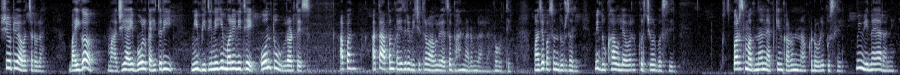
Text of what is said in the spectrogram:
शेवटी आवाज चढवला. बाई ग माझी आई बोल काहीतरी. मी भीतीनेही मरीन इथे. कोण तू? रडतेस. आपण आता आपण काहीतरी विचित्र वागलो याचं भान मॅडमला आलं बहुतेक. माझ्यापासून दूर झाली. मी दुखावल्यावर खुर्चीवर बसली. पर्समधनं नॅपकिन काढून नाक डोळे पुसले. मी विनया राणे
